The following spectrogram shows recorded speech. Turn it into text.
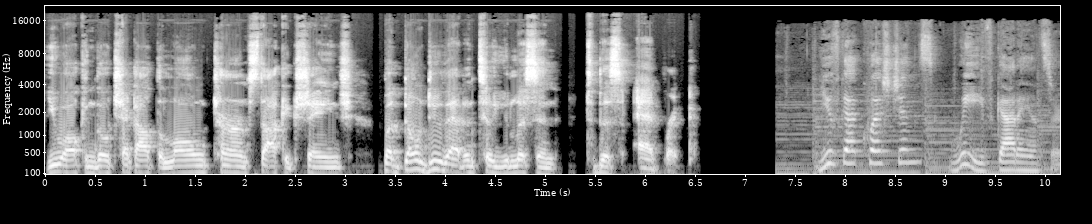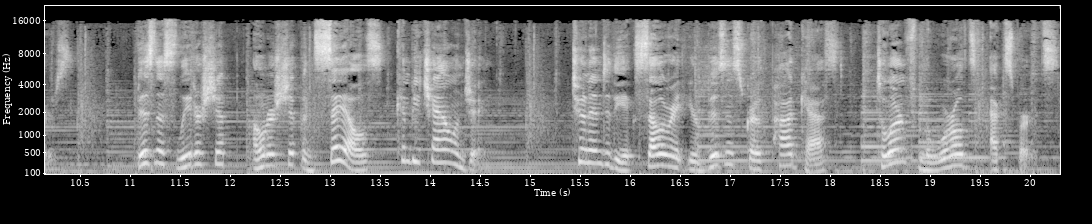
You all can go check out the long term stock exchange, but don't do that until you listen to this ad break. You've got questions, we've got answers. Business leadership, ownership, and sales can be challenging. Tune into the Accelerate Your Business Growth podcast to learn from the world's experts.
